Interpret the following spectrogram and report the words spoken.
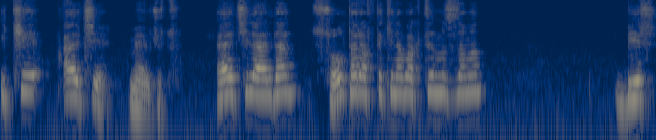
iki elçi mevcut. Elçilerden sol taraftakine baktığımız zaman bir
